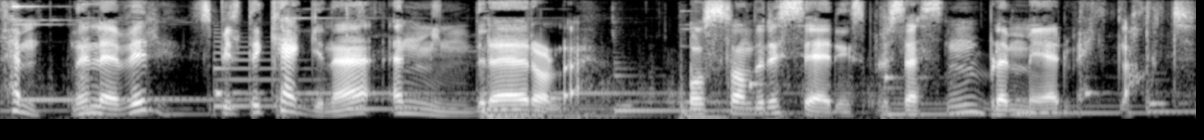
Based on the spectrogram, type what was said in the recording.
15 elever spilte caggene en mindre rolle, og standardiseringsprosessen ble mer vektlagt.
